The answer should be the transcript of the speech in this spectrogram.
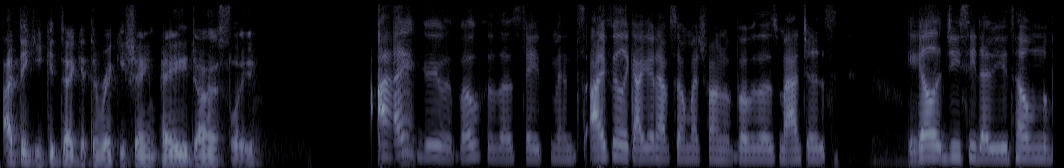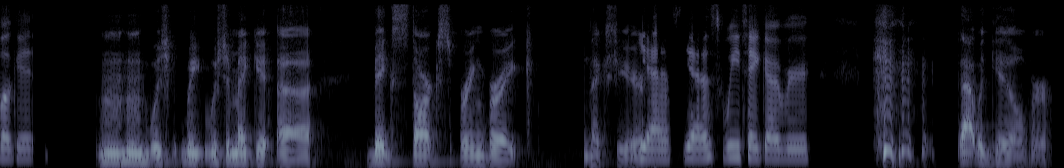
I think you could take it to Ricky Shane Page, honestly. I agree with both of those statements. I feel like I could have so much fun with both of those matches. Yell at GCW, tell them to book it. Mm-hmm. We should we, we should make it uh big Stark spring break next year. Yes, yes, we take over. that would get over.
